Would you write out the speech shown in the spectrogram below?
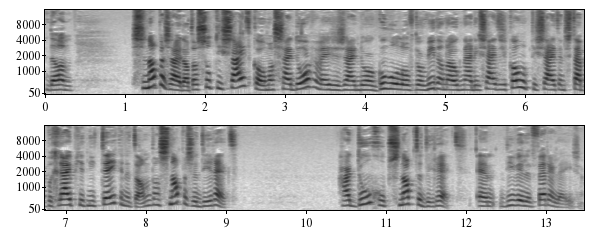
Dan snappen zij dat als ze op die site komen, als zij doorverwezen zijn door Google of door wie dan ook naar die site, ze komen op die site en er staat begrijp je het niet, teken het dan, dan snappen ze het direct. Haar doelgroep snapt het direct en die willen verder lezen.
